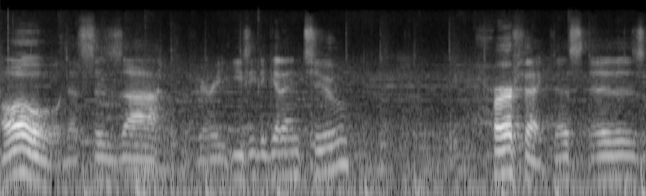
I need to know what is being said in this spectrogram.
Oh, this is uh, very easy to get into. Perfect. This is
